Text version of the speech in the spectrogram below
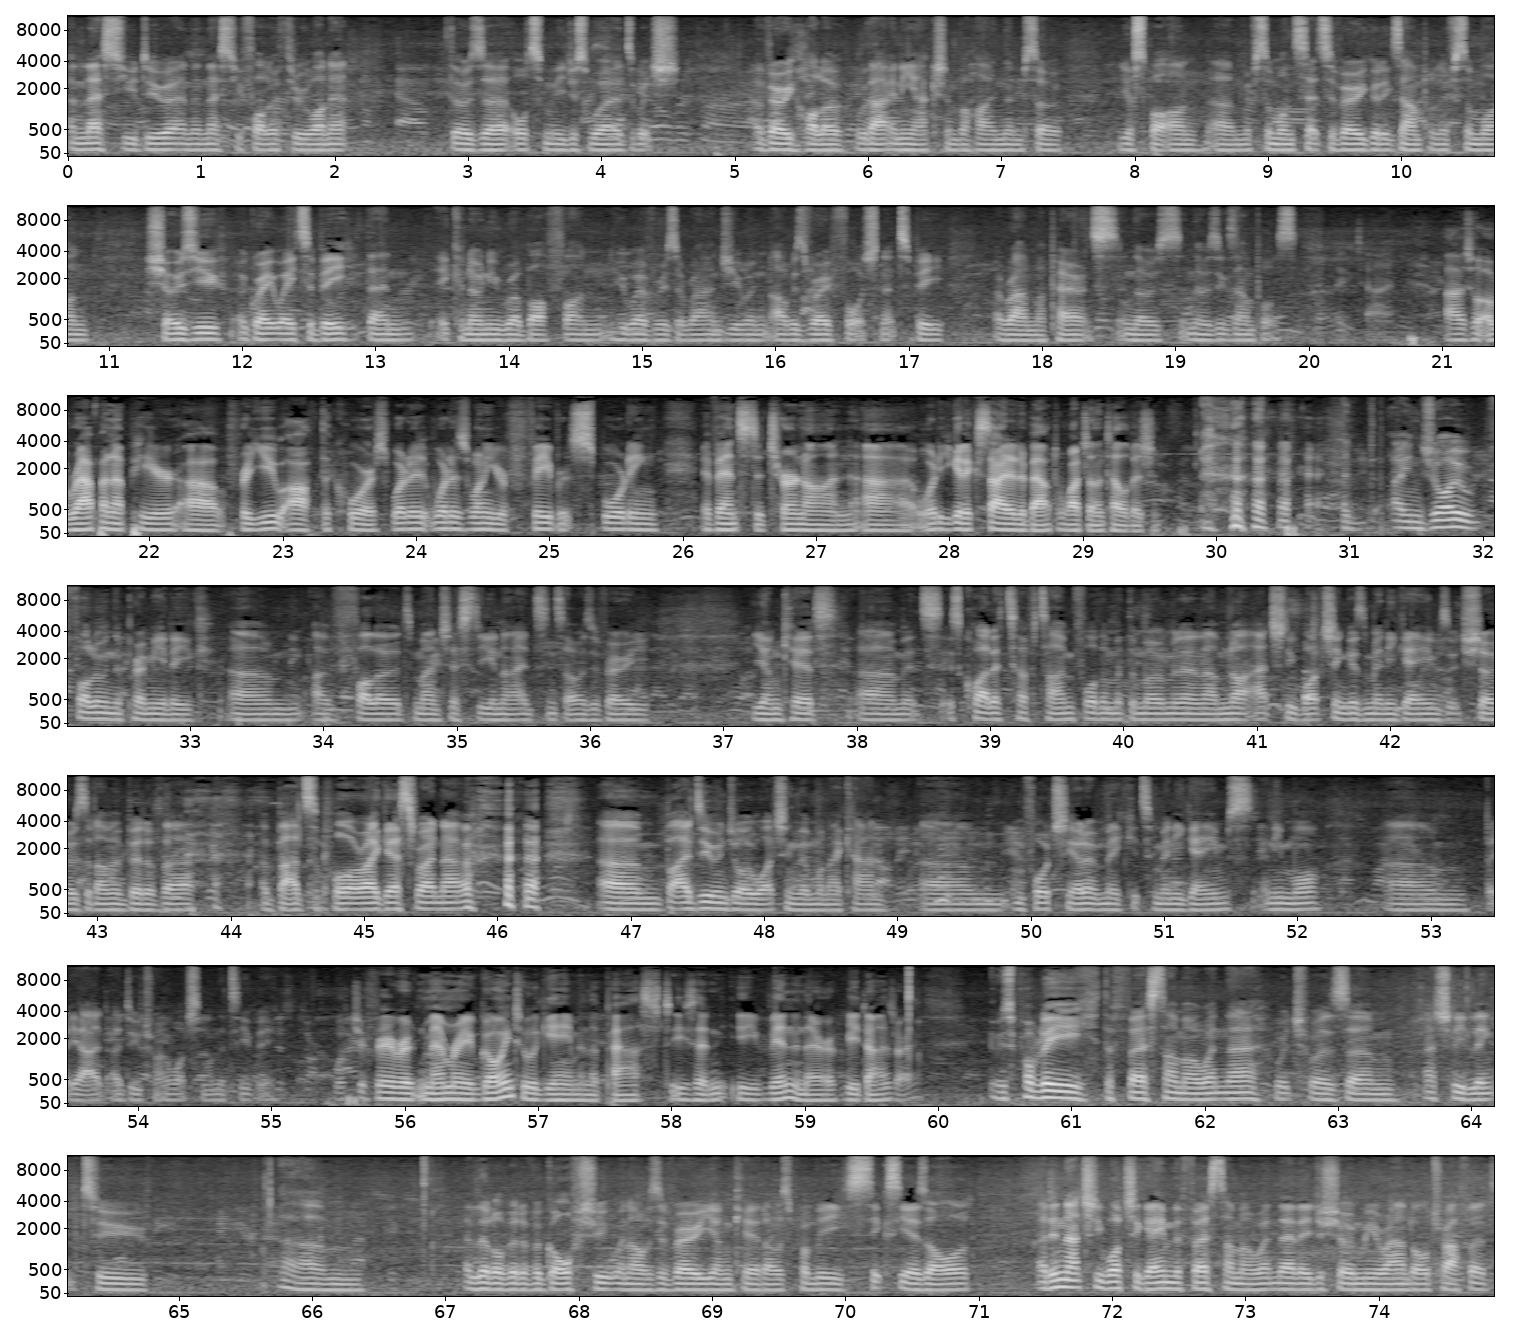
unless you do it and unless you follow through on it, those are ultimately just words which are very hollow without any action behind them. So you're spot on. Um, if someone sets a very good example, if someone shows you a great way to be, then it can only rub off on whoever is around you. And I was very fortunate to be around my parents in those in those examples. Uh, so uh, wrapping up here uh, for you off the course, what is, what is one of your favorite sporting events to turn on? Uh, what do you get excited about to watch on the television? I, I, enjoy following the Premier League. Um, I've followed Manchester United since I was a very young kid. Um, it's it's quite a tough time for them at the moment, and I'm not actually watching as many games, which shows that I'm a bit of a, a bad supporter, I guess, right now. um, but I do enjoy watching them when I can. Um, unfortunately, I don't make it to many games anymore. Um, but yeah, I, I, do try and watch them on the TV. What's your favorite memory of going to a game in the past? You said you've been in there a few times, right? It was probably the first time I went there, which was um, actually linked to um, a little bit of a golf shoot when I was a very young kid. I was probably six years old. I didn't actually watch a game the first time I went there. They just showed me around Old Trafford,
